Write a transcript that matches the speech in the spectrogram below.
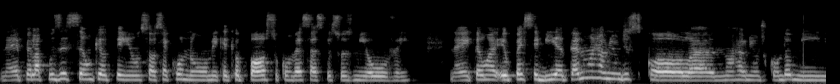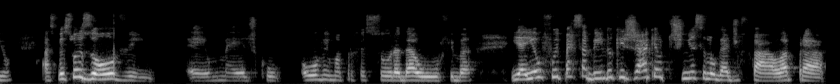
né, pela posição que eu tenho socioeconômica, que eu posso conversar, as pessoas me ouvem. Né? Então, eu percebi até numa reunião de escola, numa reunião de condomínio, as pessoas ouvem é, um médico, ouvem uma professora da UFBA. E aí eu fui percebendo que já que eu tinha esse lugar de fala para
